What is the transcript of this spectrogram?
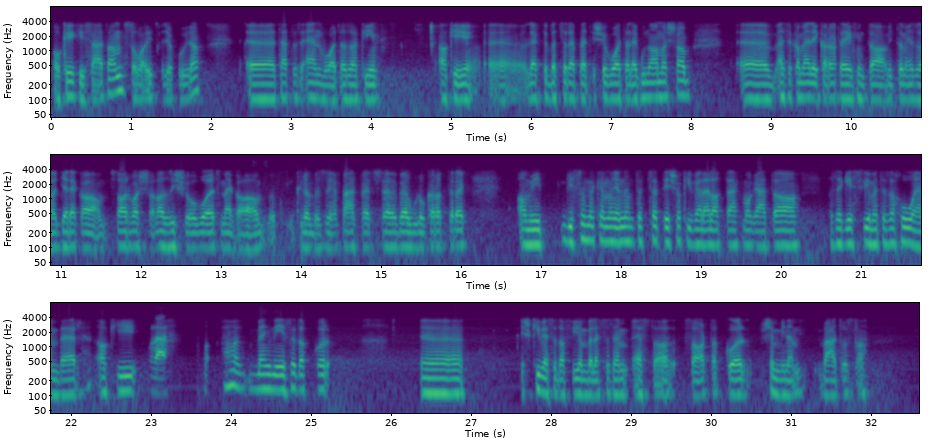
Oké, okay, kiszálltam, szóval itt vagyok újra. Tehát az N volt az, aki, aki legtöbbet szerepelt, és ő volt a legunalmasabb. Ezek a mellékkarakterek, mint a, mint tudom, ez a gyerek a szarvassal, az is jó volt, meg a különböző ilyen pár percre beúló karakterek. Ami viszont nekem nagyon nem tetszett, és akivel eladták magát a, az egész filmet, ez a hóember, aki Olaf. ha megnézed, akkor ö, és kiveszed a filmből ezt, az, em- ezt a szart, akkor semmi nem változna.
